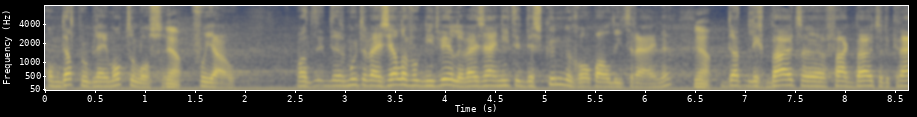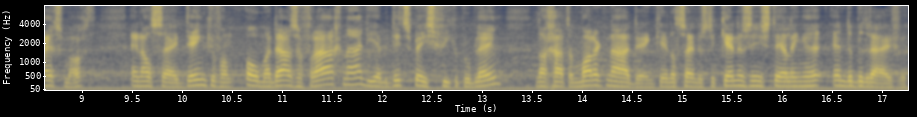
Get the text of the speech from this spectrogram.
om dat probleem op te lossen ja. voor jou. Want dat moeten wij zelf ook niet willen. Wij zijn niet de deskundigen op al die terreinen. Ja. Dat ligt buiten, vaak buiten de krijgsmacht. En als zij denken van, oh, maar daar is een vraag naar, die hebben dit specifieke probleem, dan gaat de markt nadenken. En dat zijn dus de kennisinstellingen en de bedrijven.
